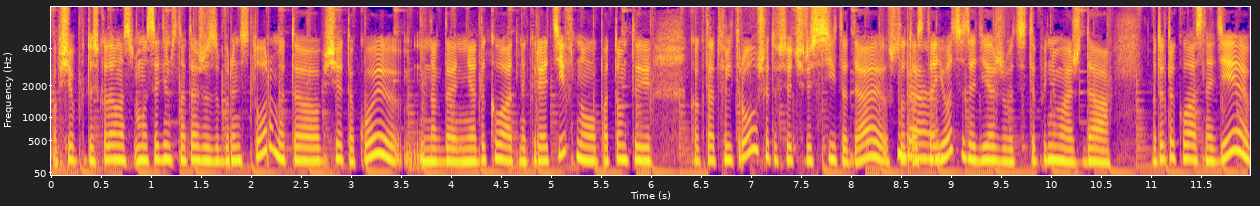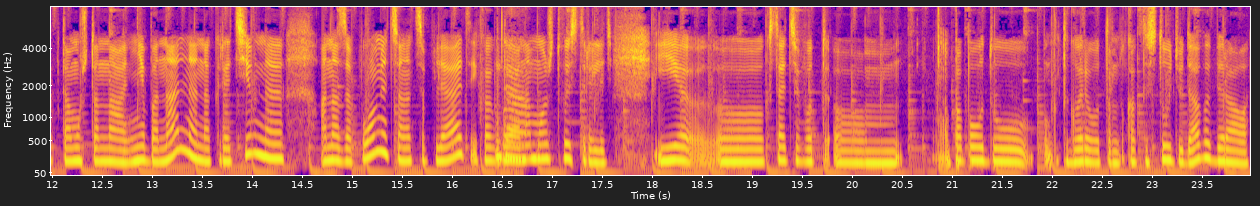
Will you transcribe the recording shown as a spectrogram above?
Вообще, то есть когда у нас мы садимся Наташей за брейнсторм, это вообще такой иногда неадекватный креатив, но потом ты как-то отфильтровываешь это все через сито, да, что-то да. остается, задерживается, ты понимаешь, да, вот это классная идея, потому что она не банальная, она креативная, она запомнится, она цепляет, и как бы да. она может выстрелить. И, э, кстати, вот э, по поводу, ты говорила, вот там как ты студию, да, выбирала,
